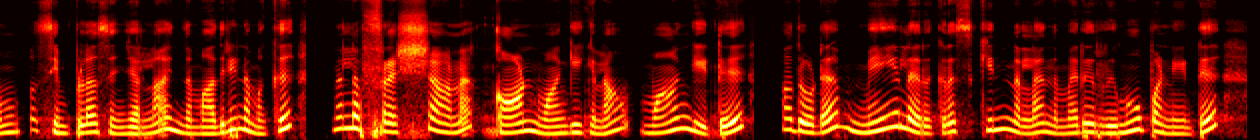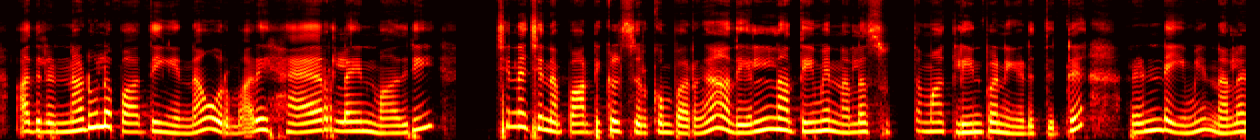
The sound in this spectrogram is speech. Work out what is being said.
ரொம்ப சிம்பிளாக செஞ்சிடலாம். இந்த மாதிரி நமக்கு நல்ல ஃப்ரெஷ்ஷான கார்ன் வாங்கிக்கலாம். வாங்கிட்டு அதோட மேலே இருக்கிற ஸ்கின் எல்லாம் இந்த மாதிரி ரிமூவ் பண்ணிவிட்டு அதில் நடுவில் பார்த்தீங்கன்னா ஒரு மாதிரி ஹேர் லைன் மாதிரி சின்ன சின்ன பார்ட்டிகிள்ஸ் இருக்கும் பாருங்கள் அது எல்லாத்தையுமே நல்லா சுத்தமாக க்ளீன் பண்ணி எடுத்துட்டு ரெண்டையுமே நல்லா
